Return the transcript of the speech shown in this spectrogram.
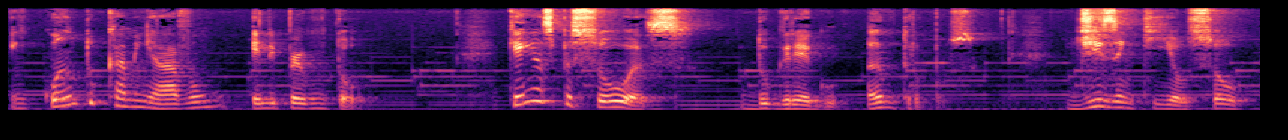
Enquanto caminhavam, ele perguntou: Quem as pessoas do grego antropos, dizem que eu sou?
